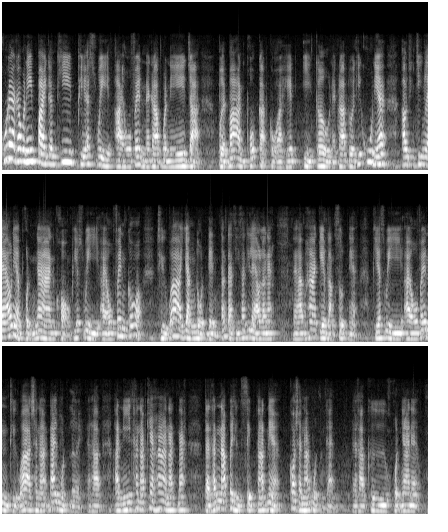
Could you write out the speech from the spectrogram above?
คู่แรกครับวันนี้ไปกันที่ PSV Eindhoven นะครับ วันนี้จะ เปิดบ้านพบกับ Go Ahead Eagle นะครับ โดยที่คู่นี้เอาจริง ๆ แล้วเนี่ยผลงานของ PSV Eindhoven ก็ถือว่ายังโดดเด่นตั้งแต่ซีซั่นที่แล้วแล้วนะนะครับ5เกมหลังสุดเนี่ย PSV Eindhoven ถือว่าชนะได้หมดเลยนะครับ อันนี้ถ้านับแค่ 5 นัดนะ แต่ถ้านับไปถึง 10 นัดเนี่ยก็ชนะหมดเหมือนกันนะครับ คือผลงานเนี่ยโห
